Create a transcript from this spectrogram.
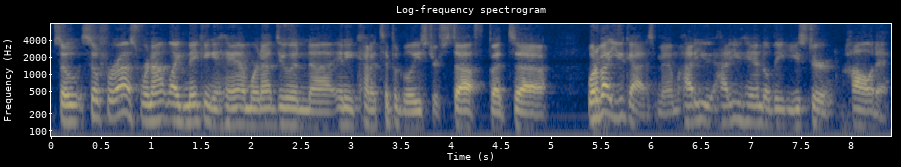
so so for us, we're not like making a ham. We're not doing uh, any kind of typical Easter stuff. But uh, what about you guys, man? How do you how do you handle the Easter holiday?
